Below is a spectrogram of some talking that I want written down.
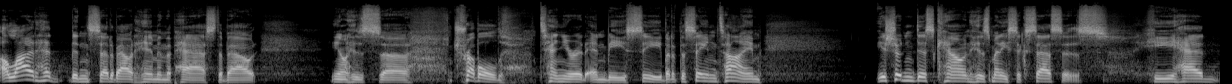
a lot had been said about him in the past about you know his uh, troubled tenure at NBC, but at the same time, you shouldn't discount his many successes. He had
